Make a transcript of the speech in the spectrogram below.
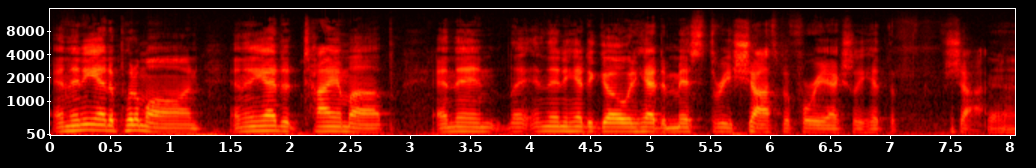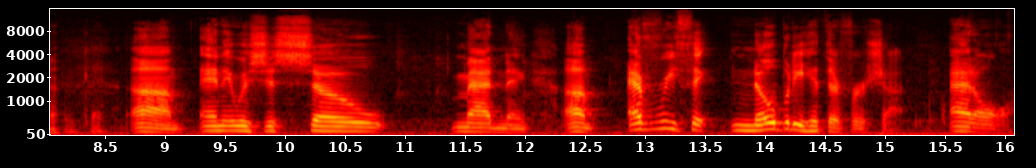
and then he had to put them on, and then he had to tie them up, and then and then he had to go and he had to miss three shots before he actually hit the shot. Yeah. Okay. Um, and it was just so maddening. Um, everything, nobody hit their first shot at all.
